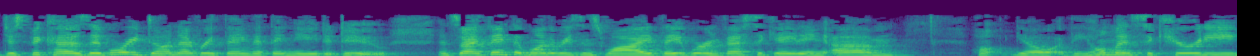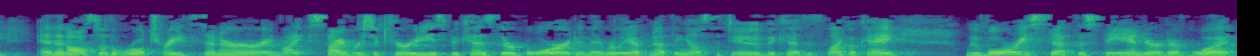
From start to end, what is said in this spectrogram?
Just because they've already done everything that they need to do. And so I think that one of the reasons why they were investigating, um, you know, the Homeland Security and then also the World Trade Center and like cybersecurity is because they're bored and they really have nothing else to do because it's like, okay, we've already set the standard of what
